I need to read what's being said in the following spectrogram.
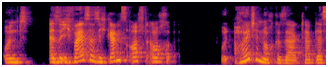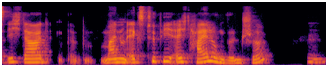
Und also ich weiß, dass ich ganz oft auch heute noch gesagt habe, dass ich da meinem Ex-Typi echt Heilung wünsche. Mhm.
